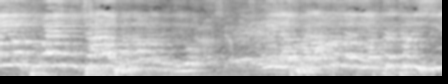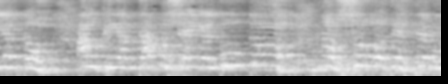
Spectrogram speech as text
oídos, tú vas a escuchar la palabra de Dios. Gracias, Y Jesús. la palabra de Dios te está diciendo, aunque andamos en el mundo, no somos de este mundo.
